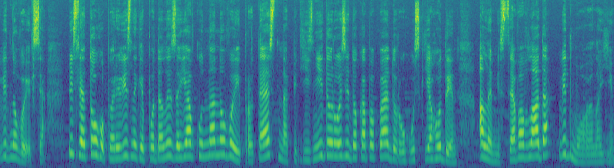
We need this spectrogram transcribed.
відновився. Після того перевізники подали заявку на новий протест на під'їзній дорозі до КПП Дорогуськ-Ягодин, але місцева влада відмовила їм.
